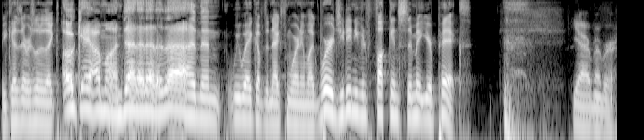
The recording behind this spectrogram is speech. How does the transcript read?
because there was literally like, okay, I'm on da da da da da, and then we wake up the next morning. I'm like, words, you didn't even fucking submit your picks. yeah, I remember.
